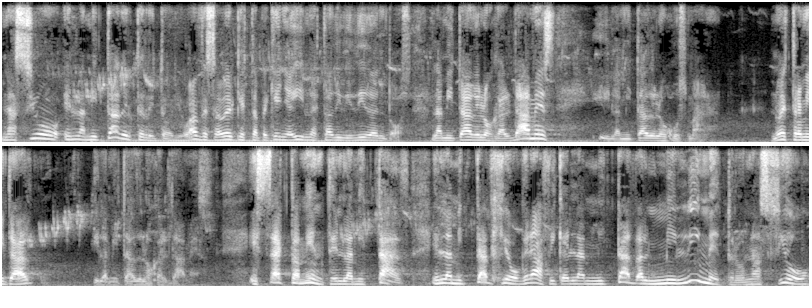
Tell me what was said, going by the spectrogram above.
nació en la mitad del territorio. Has de saber que esta pequeña isla está dividida en dos, la mitad de los Galdames y la mitad de los Guzmán. Nuestra mitad y la mitad de los Galdames. Exactamente en la mitad, en la mitad geográfica, en la mitad al milímetro nació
